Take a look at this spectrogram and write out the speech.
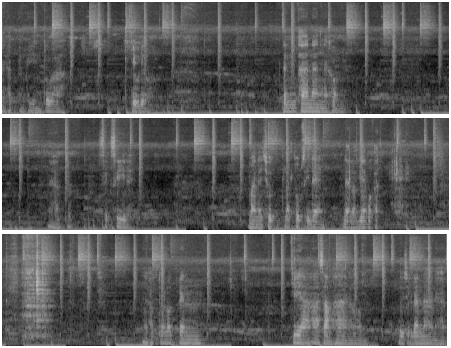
นะครับเป็นผู้หญิงตัว จิ๋วเดียว เป็นท่านั่งนะครับนะครับแบบเซ็กซี่เลย มาในชุดรัดรูปสีแดงเดี๋ยวเราแยกว่ากันนะครับตัวรถเป็น GTR R35 นะครับผมดูจากด้านหน้านะครับ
